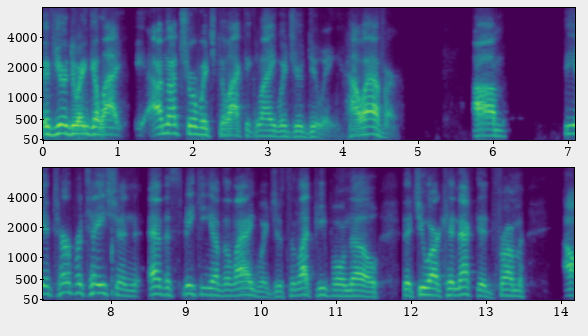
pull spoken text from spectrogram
If you're doing galactic, I'm not sure which galactic language you're doing. However, um, the interpretation and the speaking of the language is to let people know that you are connected from uh,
